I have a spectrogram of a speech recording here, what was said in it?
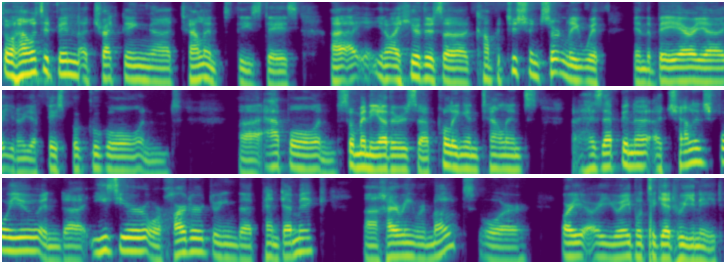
So, how has it been attracting uh, talent these days? You know, I hear there's a competition, certainly with in the Bay Area. You know, you have Facebook, Google, and uh, Apple, and so many others uh, pulling in talent. Has that been a, a challenge for you, and uh, easier or harder during the pandemic, uh, hiring remote, or, or are you, are you able to get who you need?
